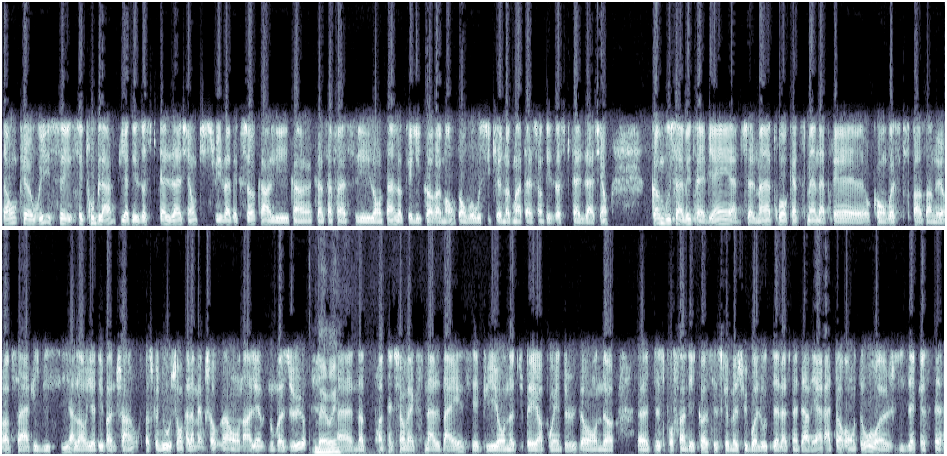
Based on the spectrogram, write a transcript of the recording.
donc, oui, c'est troublant. Puis il y a des hospitalisations qui suivent avec ça quand les quand, quand ça fait assez longtemps là, que les cas remontent. On voit aussi qu'il y a une augmentation des hospitalisations. Comme vous savez très bien, habituellement, trois, quatre semaines après euh, qu'on voit ce qui se passe en Europe, ça arrive ici. Alors, il y a des bonnes chances, parce que nous aussi, on fait la même chose. Hein. On enlève nos mesures. Ben oui. Euh, notre protection vaccinale baisse, et puis on a du BA.2. Là, on a 10% euh, des cas. C'est ce que M. Boileau disait la semaine dernière. À Toronto, je disais que c'était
